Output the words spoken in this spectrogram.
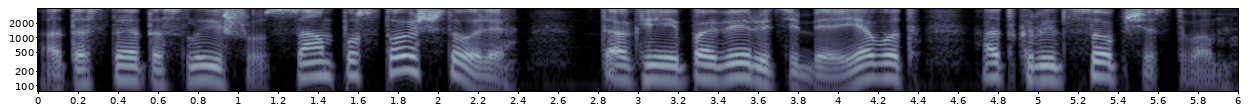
«От эстета слышу. Сам пустой, что ли? Так я и поверю тебе. Я вот открыт с обществом».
